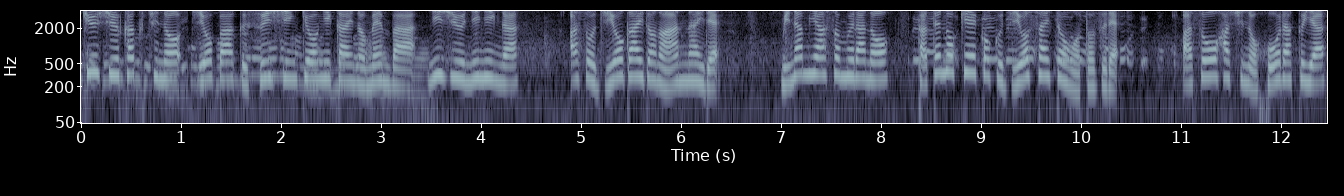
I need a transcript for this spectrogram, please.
九州各地のジオパーク推進協議会のメンバー22人が阿蘇ジオガイドの案内で南阿蘇村の立野渓谷ジオサイトを訪れ、阿蘇大橋の崩落や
